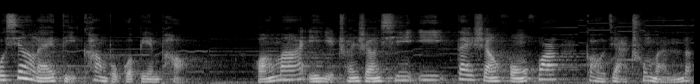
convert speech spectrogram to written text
我向来抵抗不过鞭炮。黄妈也已穿上新衣，带上红花，告假出门了。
